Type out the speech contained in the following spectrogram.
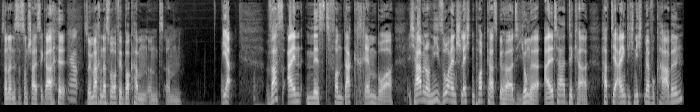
Sondern es ist uns scheißegal. Ja. So, wir machen das, worauf wir Bock haben und ähm, ja. Was ein Mist von Doug Rembor. Ich habe noch nie so einen schlechten Podcast gehört. Junge, alter, dicker. Habt ihr eigentlich nicht mehr Vokabeln?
